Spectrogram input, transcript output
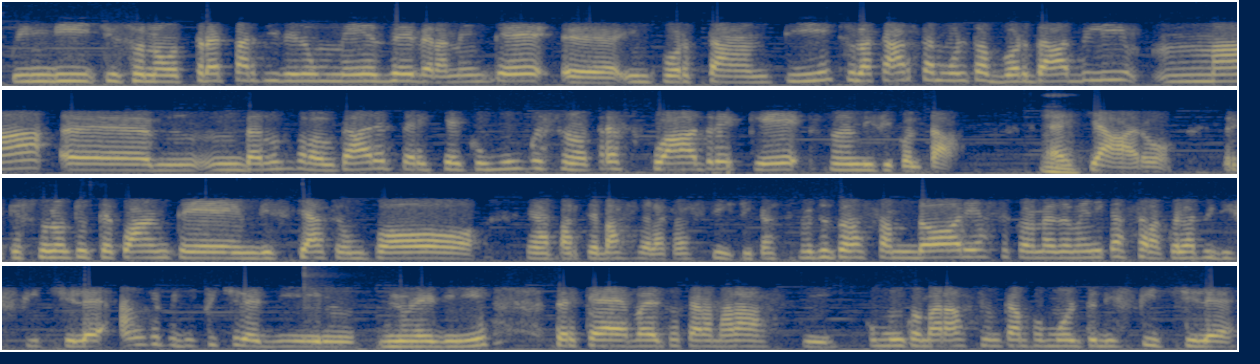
Quindi ci sono tre partite in un mese veramente eh, importanti, sulla carta molto abbordabili, ma ehm, da non sottovalutare perché comunque sono tre squadre che sono in difficoltà, mm. è chiaro, perché sono tutte quante invischiate un po' nella parte bassa della classifica, soprattutto la Sampdoria, secondo me domenica sarà quella più difficile, anche più difficile di, di lunedì, perché vai a giocare a Marassi, comunque Marassi è un campo molto difficile,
